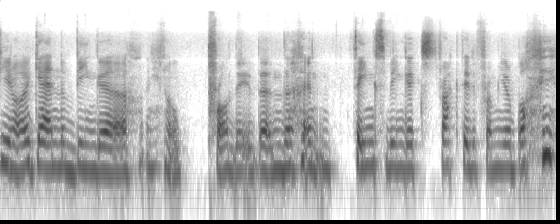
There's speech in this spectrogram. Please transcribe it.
you know, again, being you know prodded and, and things being extracted from your body.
